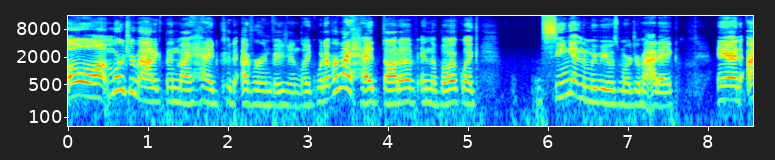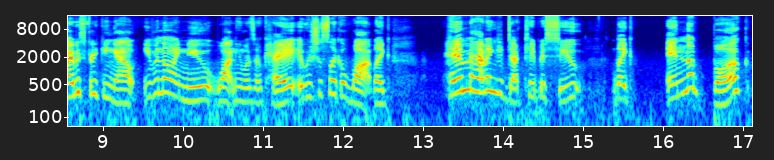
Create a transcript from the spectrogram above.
a lot more dramatic than my head could ever envision. Like whatever my head thought of in the book, like seeing it in the movie was more dramatic. And I was freaking out. Even though I knew Watney was okay, it was just like a lot. Like him having to duct tape his suit, like in the book,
